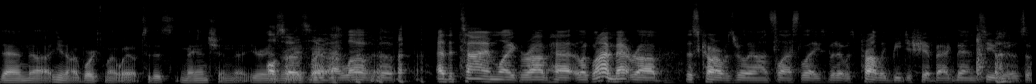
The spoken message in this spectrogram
Then uh, you know I've worked my way up to this mansion that you're in Also, right it's like now. I love the. At the time, like Rob had, like when I met Rob, this car was really on its last legs, but it was probably beat to shit back then too. It was a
